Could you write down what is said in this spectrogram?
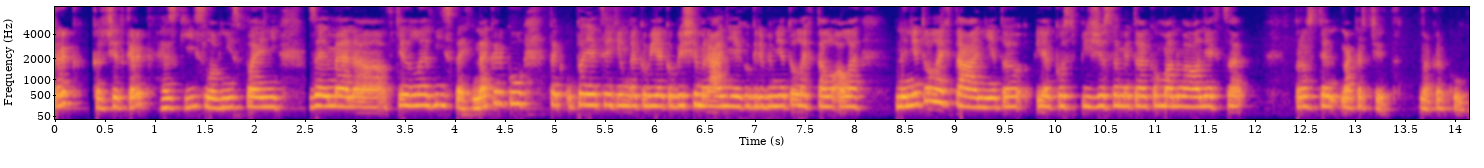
krk, krčit krk, hezký slovní spojení, zejména v těchto místech na krku, tak úplně cítím takový jakoby šimrání, jako kdyby mě to lechtalo, ale není to lechtání, je to jako spíš, že se mi to jako manuálně chce prostě nakrčit na krku.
